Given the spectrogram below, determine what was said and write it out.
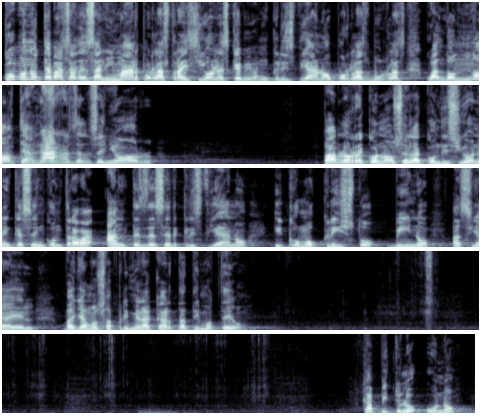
¿Cómo no te vas a desanimar por las traiciones que vive un cristiano o por las burlas cuando no te agarras del Señor? Pablo reconoce la condición en que se encontraba antes de ser cristiano y cómo Cristo vino hacia él. Vayamos a primera carta a Timoteo. Capítulo 1.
